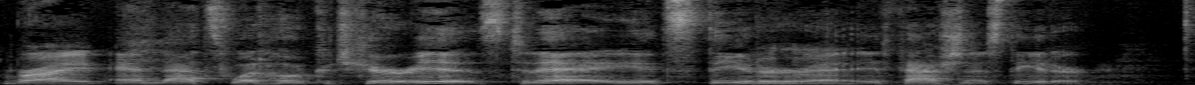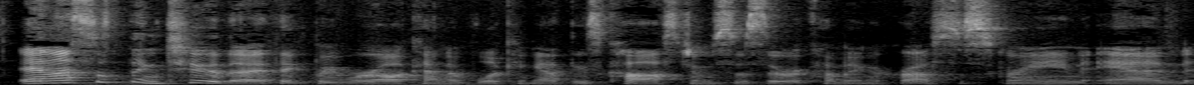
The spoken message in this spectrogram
Right. and that's what haute couture is today. It's theater, Mm-hmm. uh, fashion as theater. And that's the thing too that I think we were all kind of looking at these costumes as they were coming across the screen. And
